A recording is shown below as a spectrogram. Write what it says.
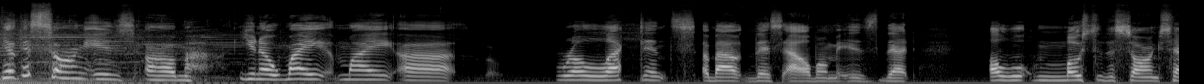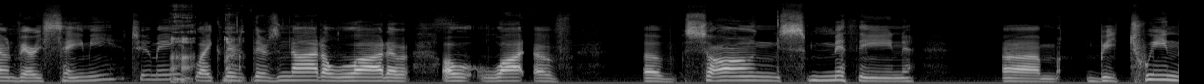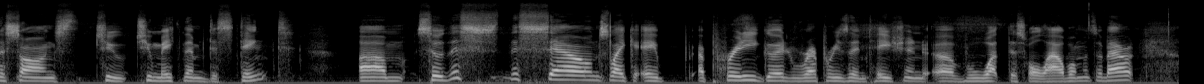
Yeah, this song is, um, you know, my my uh, reluctance about this album is that a l- most of the songs sound very samey to me. Uh-huh, Like there's there's not a lot of a lot of of song smithing um, between the songs to to make them distinct. Um, so this this sounds like a a pretty good representation of what this whole album is about,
